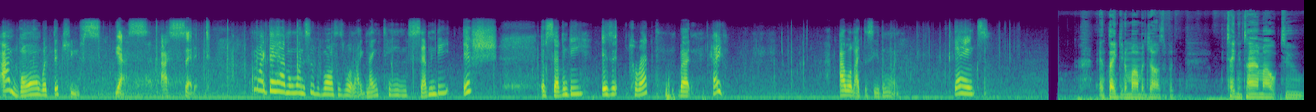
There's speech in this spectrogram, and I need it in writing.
I'm going with the Chiefs. Yes, I said it. I'm like, they haven't won a Super Bowl since what, like 1970 ish? If 70 isn't correct. But hey, I would like to see them win. Thanks. And thank you to Mama Johnson for taking time out to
